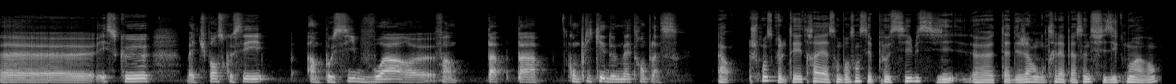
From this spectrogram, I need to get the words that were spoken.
euh, est-ce que bah, tu penses que c'est impossible, voire enfin pas, pas compliqué de le mettre en place? Alors, je pense que le télétravail à 100%, c'est possible si euh, tu as déjà rencontré la personne physiquement avant.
